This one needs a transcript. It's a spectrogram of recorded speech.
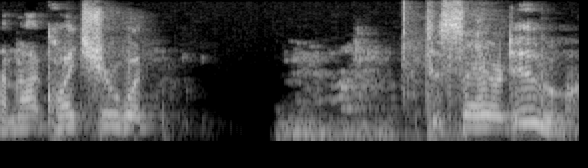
I'm not quite sure what to say or do.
